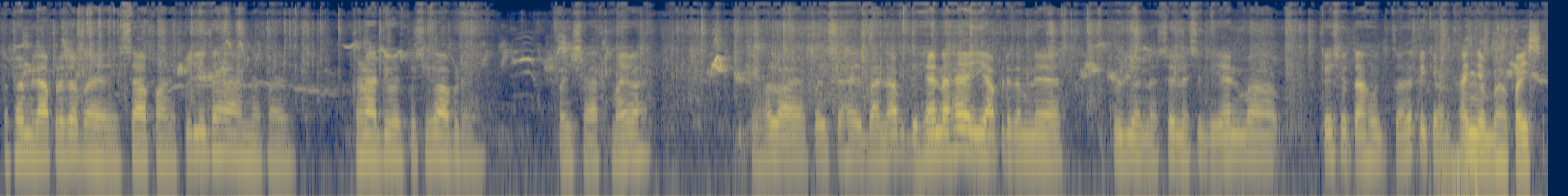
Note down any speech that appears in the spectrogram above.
તો ફેમિલી આપણે તો ભાઈ ચા પાણી પી લીધા અને ભાઈ ઘણા દિવસ પછી તો આપણે પૈસા હાથમાં આવ્યા. તો હલો આ પૈસા હે બાને આપી દે. હેના હે એ આપણે તમને વિડીયોના છેલ્લે સુધી એન્ડમાં કહીશું. ત્યાં હું તો નથી કહેવાનું. અહીંયા બા પૈસા.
